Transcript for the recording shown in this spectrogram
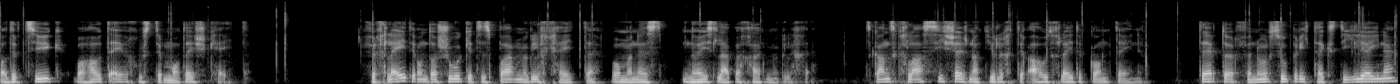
Oder Zeug, wo halt einfach aus der Mode geht. Für Kleider und auch Schuhe gibt es ein paar Möglichkeiten, wo man ein neues Leben kann ermöglichen kann. Das ganz Klassische ist natürlich der Altkleidercontainer. Der dürfen nur saubere Textilien rein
